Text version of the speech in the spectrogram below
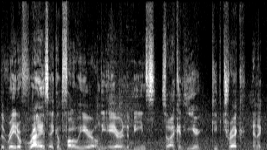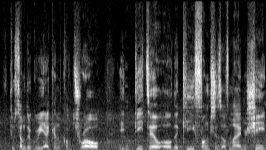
the rate of rise I can follow here on the air and the beans. So I can here keep track and I, to some degree I can control in detail all the key functions of my machine.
